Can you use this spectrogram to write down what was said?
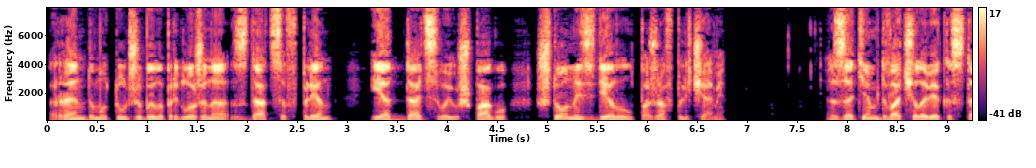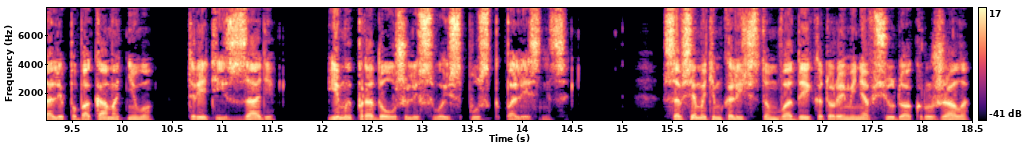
Рэндому тут же было предложено сдаться в плен и отдать свою шпагу, что он и сделал, пожав плечами. Затем два человека стали по бокам от него, третий сзади, и мы продолжили свой спуск по лестнице. Со всем этим количеством воды, которое меня всюду окружало,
